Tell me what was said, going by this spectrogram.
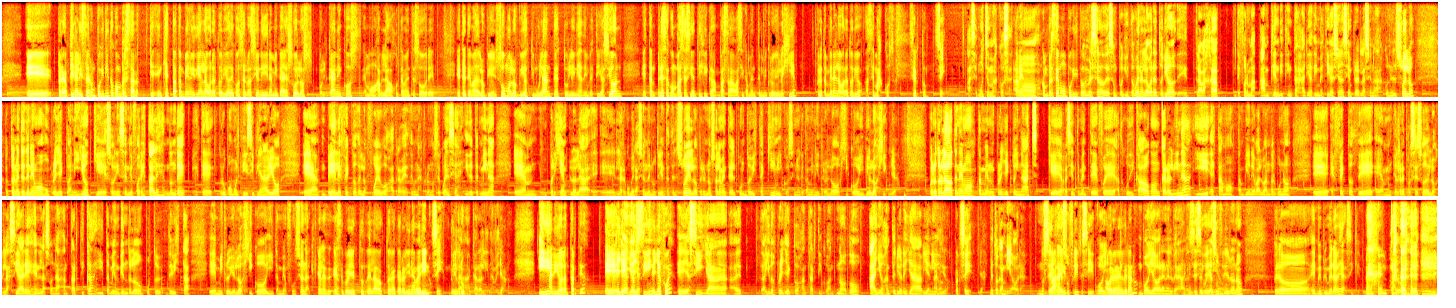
Eh, para finalizar un poquitito, conversar en qué está también hoy día el Laboratorio de Conservación y Dinámica de Suelos Volcánicos. Hemos hablado justamente sobre este tema de los bioinsumos, los bioestimulantes, tus líneas de investigación. Esta empresa con base científica basada básicamente en microbiología, pero también el laboratorio hace más cosas, ¿cierto? Sí. Hace muchas más cosas. conversemos un poquitito. Conversemos de eso un poquito. Bueno, el laboratorio eh, trabaja de forma amplia en distintas áreas de investigación, siempre relacionadas con el suelo. Actualmente tenemos un proyecto Anillo, que es sobre incendios forestales, en donde este grupo multidisciplinario eh, ve el efecto de los fuegos a través de unas cronosecuencias y determina, eh, por ejemplo, la, la, recuperación de nutrientes del suelo, pero no solamente desde el punto de vista químico, sino que también hidrológico y biológico. Por otro lado, tenemos también un proyecto INACH que recientemente fue adjudicado con Carolina y estamos también evaluando algunos eh, efectos de em, el retroceso de los glaciares en las zonas antárticas y también viéndolo de un punto de vista eh, microbiológico y también funcional. Ese proyecto es de la doctora Carolina Merino. Sí, del de grupo. la Carolina Merino. Y, ¿Han ido a la Antártida? Eh, ella, ellos ella- sí. ¿Ella fue? Ella sí, ya eh, hay dos proyectos antárticos. an- No, dos años anteriores ya habían ido. Ido, Sí, Ya. me toca a mí ahora. No sé, ¿Vas voy a ir? sufrir. Sí, voy. ¿Ahora en el verano? Voy ahora en el verano. Ah, no sé si voy a sufrir o no, pero es mi primera vez, así que.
